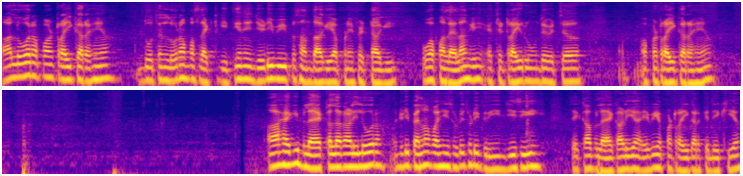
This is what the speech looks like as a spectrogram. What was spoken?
ਆਹ ਲੋਅਰ ਆਪਾਂ ਟਰਾਈ ਕਰ ਰਹੇ ਹਾਂ। ਦੋ ਤਿੰਨ ਲੋਅਰਾਂ ਆਪਾਂ ਸਿਲੈਕਟ ਕੀਤੀਆਂ ਨੇ ਜਿਹੜੀ ਵੀ ਪਸੰਦ ਆ ਗਈ ਆਪਣੇ ਫਿੱਟ ਆ ਗਈ ਉਹ ਆਪਾਂ ਲੈ ਲਾਂਗੇ। ਇੱਥੇ ਟਰਾਈ ਰੂਮ ਦੇ ਵਿੱਚ ਆਪਾਂ ਟਰਾਈ ਕਰ ਰਹੇ ਹਾਂ। ਆ ਹੈਗੀ ਬਲੈਕ ਕਲਰ ਵਾਲੀ ਉਹ ਜਿਹੜੀ ਪਹਿਲਾਂ ਪਾਈ ਸੀ ਥੋੜੀ ਥੋੜੀ ਗ੍ਰੀਨ ਜੀ ਸੀ ਤੇ ਆ ਬਲੈਕ ਵਾਲੀ ਆ ਇਹ ਵੀ ਆਪਾਂ ਟਰਾਈ ਕਰਕੇ ਦੇਖੀ ਆ।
